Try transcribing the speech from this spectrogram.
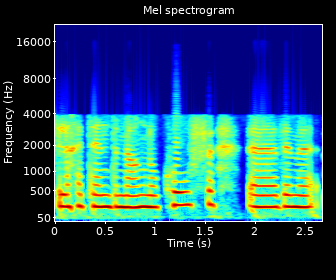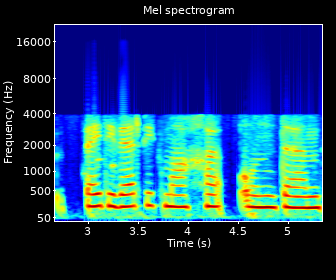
Vielleicht hat dann der Nang noch geholfen, äh, wenn wir beide Werbung machen und ähm,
